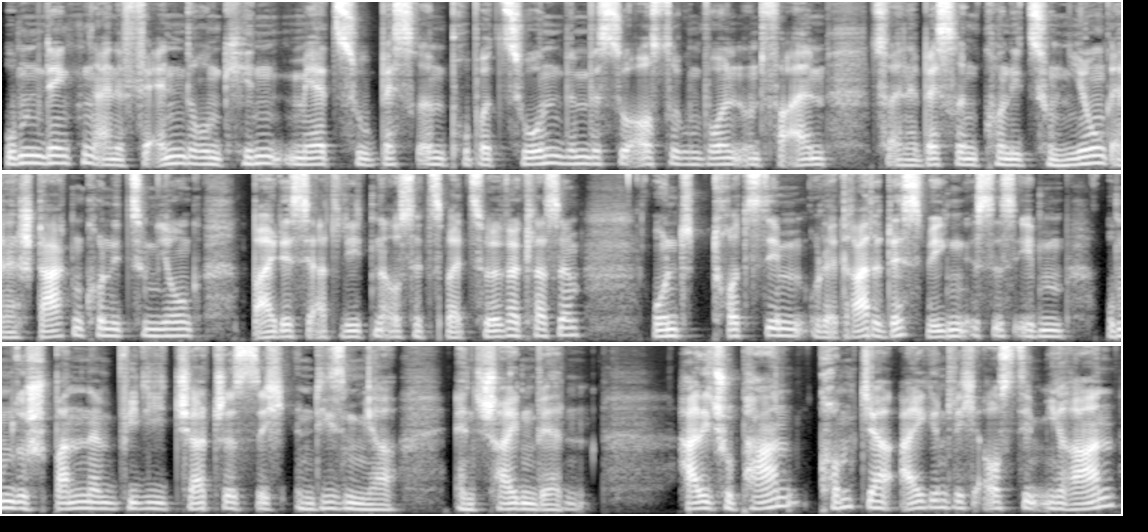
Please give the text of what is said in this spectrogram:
Umdenken, eine Veränderung hin mehr zu besseren Proportionen, wenn wir es so ausdrücken wollen und vor allem zu einer besseren Konditionierung, einer starken Konditionierung, beides ja Athleten aus der 212er Klasse und trotzdem oder gerade deswegen ist es eben umso spannender, wie die Judges sich in diesem Jahr entscheiden werden. Hadi Chopin kommt ja eigentlich aus dem Iran,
